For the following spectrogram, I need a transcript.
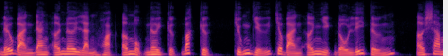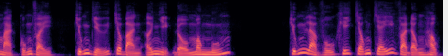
nếu bạn đang ở nơi lạnh hoặc ở một nơi cực bắc cực, chúng giữ cho bạn ở nhiệt độ lý tưởng, ở sa mạc cũng vậy, chúng giữ cho bạn ở nhiệt độ mong muốn. Chúng là vũ khí chống cháy và động học,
